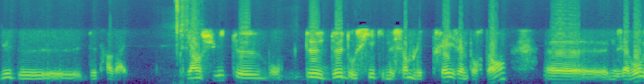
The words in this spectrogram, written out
lieu de, de travail. Et ensuite, euh, bon, deux, deux, dossiers qui me semblent très importants. Euh, nous avons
